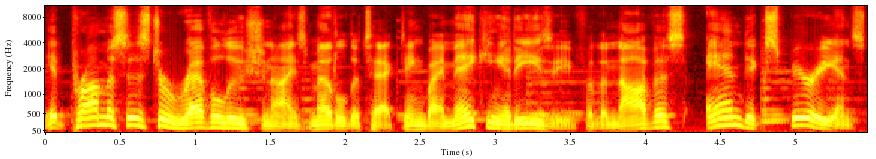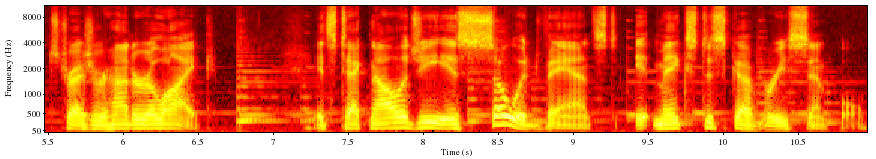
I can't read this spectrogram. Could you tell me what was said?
It promises to revolutionize metal detecting by making it easy for the novice and experienced treasure hunter alike. Its technology is so advanced, it makes discovery simple.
